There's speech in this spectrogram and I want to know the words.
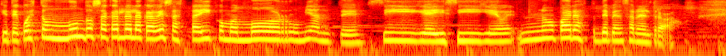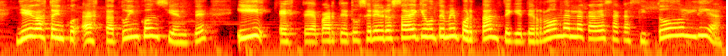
que te cuesta un mundo sacarle la cabeza, hasta ahí como en modo rumiante, sigue y sigue, no paras de pensar en el trabajo llega hasta, tu inconsciente y este, aparte tu cerebro sabe que es un tema importante, que te ronda en la cabeza casi todo el día.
